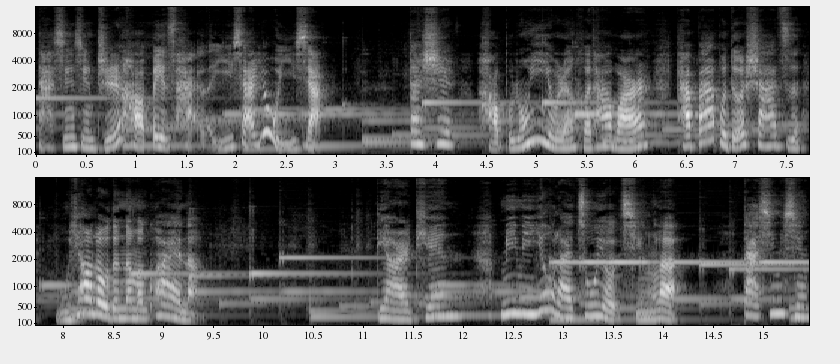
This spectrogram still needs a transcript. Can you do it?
大猩猩只好被踩了一下又一下，但是好不容易有人和他玩，他巴不得沙子不要漏得那么快呢。第二天，咪咪又来租友情了。大猩猩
